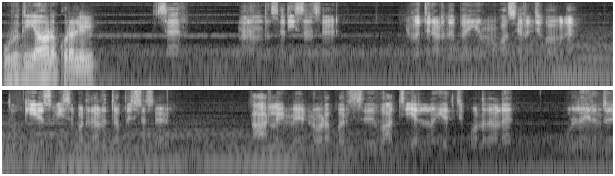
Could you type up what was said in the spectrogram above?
உறுதியான குரலில் சார் நான் தான் சதீஷ் தான் சார் விபத்து நடந்தப்ப என் முகம் செலஞ்சு போகல. தூக்கி வீச- வீசப்பட்டதால தப்பிச்சிட்டேன் சார் கார்ல இன்னும் என்னோட பர்ஸ் வாட்ச் எல்லாம் எரிஞ்சு போனதால உள்ள இருந்து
